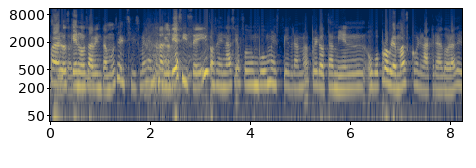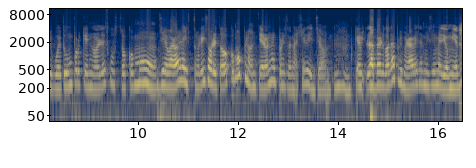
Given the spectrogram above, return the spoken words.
para los que nos aventamos el chisme en el 2016. o sea, en Asia fue un boom este drama, pero también hubo problemas con la creadora del webtoon porque no les gustó cómo llevaron la historia y sobre todo cómo plantearon el personaje de John. Que la verdad, la primera vez a mí sí me dio miedo.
